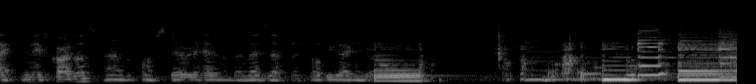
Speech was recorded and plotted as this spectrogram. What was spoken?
Hi, my name is Carlos, and I'm performing Stairway to Heaven by Led Zeppelin. Hope you guys enjoy.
